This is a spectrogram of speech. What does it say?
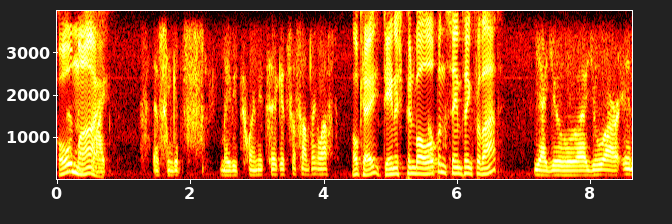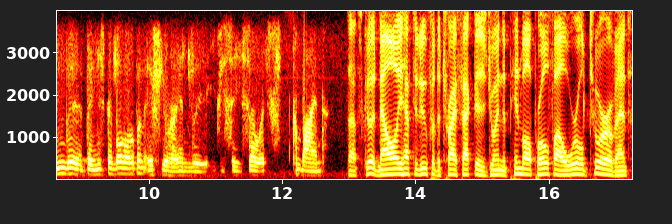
Oh my! Like, I think it's maybe 20 tickets or something left. Okay, Danish Pinball Open, same thing for that. Yeah, you uh, you are in the Danish Pinball Open if you're in the EPC, so it's combined. That's good. Now all you have to do for the trifecta is join the Pinball Profile World Tour event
